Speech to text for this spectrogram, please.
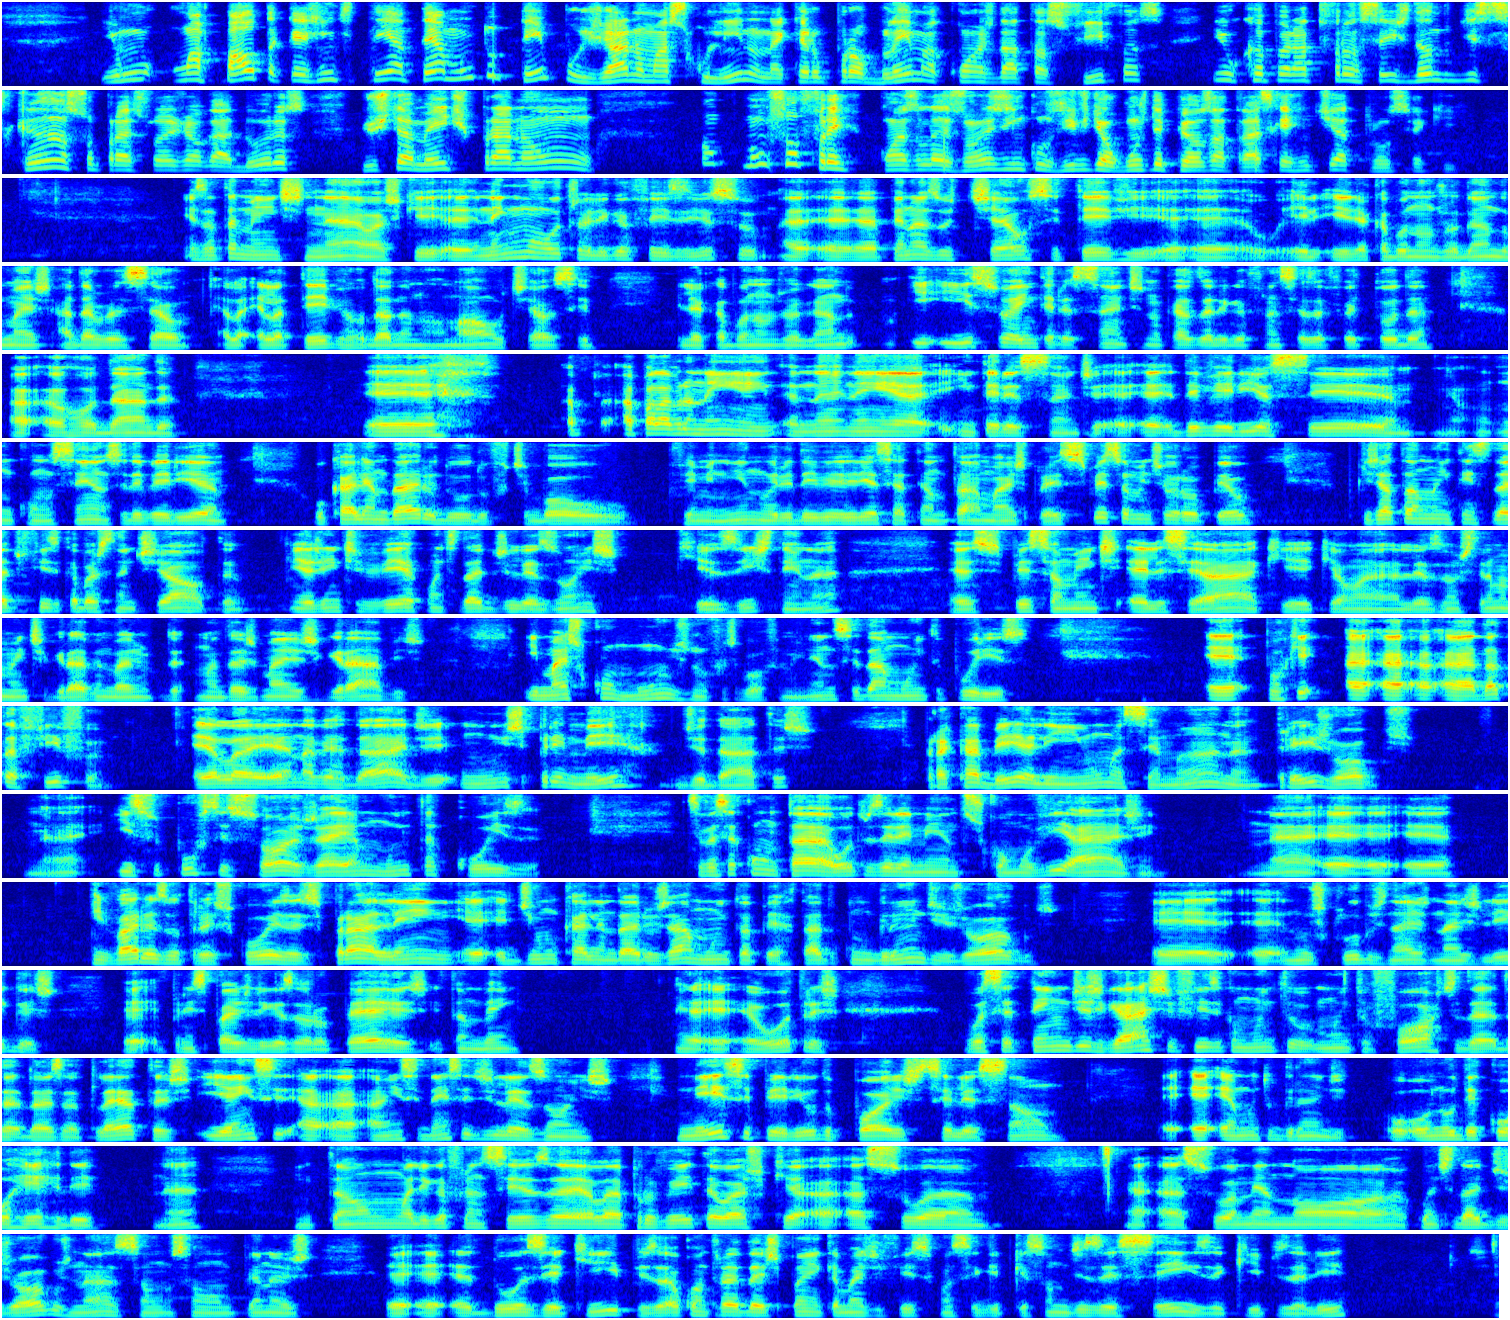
e um, uma pauta que a gente tem até há muito tempo já no masculino, né? Que era o problema com as datas FIFA e o campeonato francês dando descanso para as suas jogadoras, justamente para não, não, não, sofrer com as lesões, inclusive de alguns DPOs atrás que a gente já trouxe aqui. Exatamente, né? Eu acho que é, nenhuma outra liga fez isso. É, é, apenas o Chelsea teve, é, ele, ele, acabou não jogando, mas a WSL ela, ela teve rodada normal. O Chelsea ele acabou não jogando. E, e, isso é interessante, no caso da Liga Francesa, foi toda a, a rodada. É, a, a, palavra nem é, nem, nem é interessante, é, é, deveria ser um consenso, deveria. O calendário do, do futebol feminino ele deveria se atentar mais para isso, especialmente o europeu, porque já está numa intensidade física bastante alta e a gente vê a quantidade de lesões que existem, né? É, especialmente LCA, que, que é uma lesão extremamente grave, uma das mais graves e mais comuns no futebol feminino se dá muito por isso. É porque a, a, a data FIFA ela é, na verdade, um espremer de datas para caber ali em uma semana três jogos. Né? Isso por si só já é muita coisa. Se você contar outros elementos como viagem, né, é, é, é e várias outras coisas, para além é, de um calendário já muito apertado, com grandes jogos é, nos clubes, nas, nas ligas, é, principais ligas europeias e também é, é, é, outras, você tem um desgaste físico muito, muito forte da, da, das atletas e a, a, a, incidência de lesões nesse período pós-seleção é, é, muito grande, ou, ou, no decorrer de, né? Então, a Liga Francesa, ela aproveita, eu acho que a, a sua a, sua menor quantidade de jogos, né? São, são apenas é, é, 12 equipes, ao contrário da Espanha, que é mais difícil conseguir, porque são 16 equipes ali.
